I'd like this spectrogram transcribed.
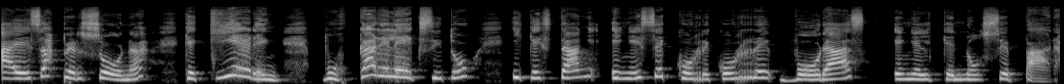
a esas personas que quieren buscar el éxito y que están en ese corre-corre voraz en el que no se para.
